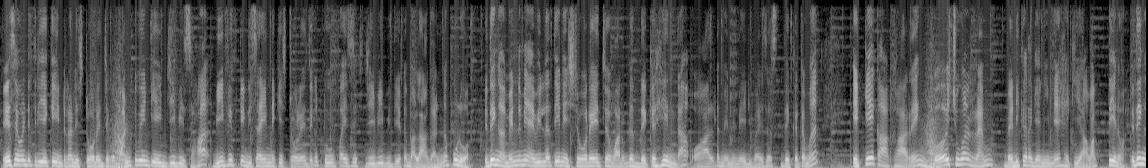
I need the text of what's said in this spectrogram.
A73 එක ඉන්ටර්නල් ස්ටෝරේජ් එක 128GB සහ V50 ඩිසයින් එක ස්ටෝරේජ් එක 256GB විදියට බලා ගන්න පුළුවන්. ඉතින් මෙන්න මේ ඇවිල්ලා තියෙන ස්ටෝරේජ් වර්ග දෙක හින්දා ඔයාලට මෙන්න මේ ඩිවයිසස් දෙකටම එකේ ආකාරයෙන් වර්චුවල් රැම් වැඩිකර ගැනීමේ හැකියාවක් තියෙනවා. ඉතින්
